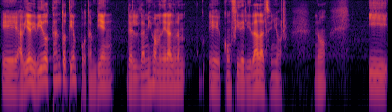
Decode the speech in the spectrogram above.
Eh, había vivido tanto tiempo también de la misma manera de una, eh, con fidelidad al Señor, ¿no? Y,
